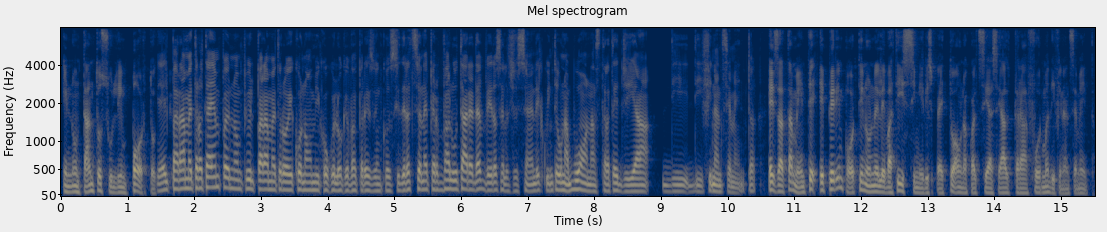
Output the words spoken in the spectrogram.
e non tanto sull'importo. È il parametro tempo e non più il parametro economico quello che va preso in considerazione per valutare davvero se la cessione del quinto è una buona strategia di, di finanziamento. Esattamente, e per importi non elevatissimi rispetto a una qualsiasi altra forma di finanziamento.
